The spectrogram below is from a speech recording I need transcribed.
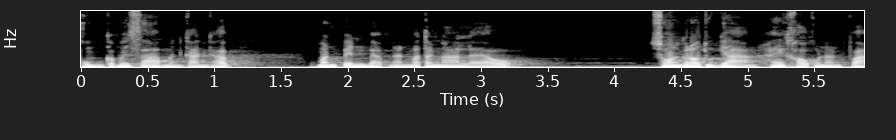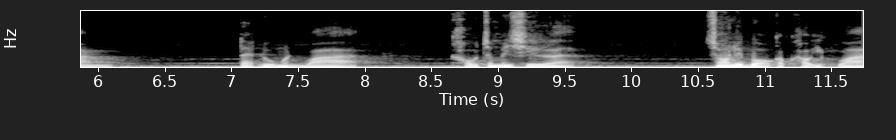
ผมก็ไม่ทราบเหมือนกันครับ มันเป็นแบบนั้นมาตั้งนานแล้ว ชอนก็เล่าทุกอย่างให้เขาคนนั้นฟัง แต่ดูเหมือนว่า เขาจะไม่เชื่อ ชอนเลยบอกกับเขาอีกว่า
